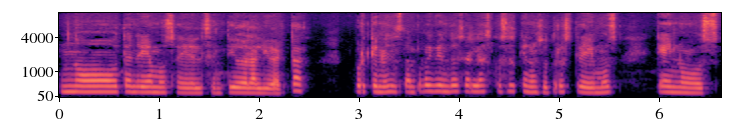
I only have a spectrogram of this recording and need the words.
no tendríamos el sentido de la libertad, porque nos están prohibiendo hacer las cosas que nosotros creemos que nos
